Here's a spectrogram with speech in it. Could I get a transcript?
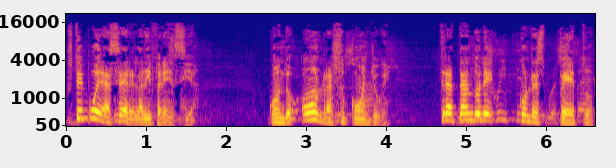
Usted puede hacer la diferencia cuando honra a su cónyuge, tratándole con respeto,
